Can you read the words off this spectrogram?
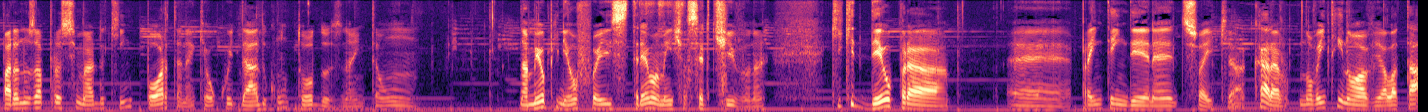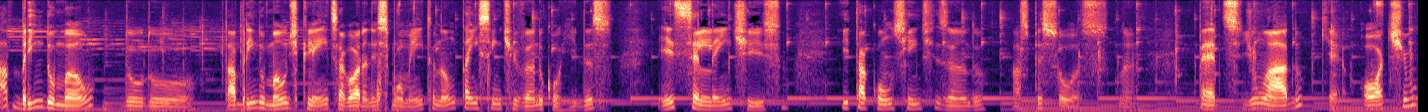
para nos aproximar do que importa, né, que é o cuidado com todos, né? Então, na minha opinião, foi extremamente assertivo, né? O que, que deu para é, para entender, né, disso aí? Que, cara, 99, ela tá abrindo mão do, do tá abrindo mão de clientes agora nesse momento, não está incentivando corridas, excelente isso, e está conscientizando as pessoas, né? Perde-se de um lado, que é ótimo,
